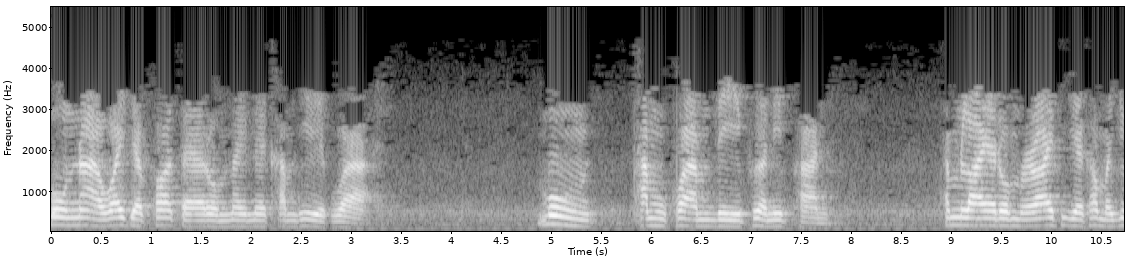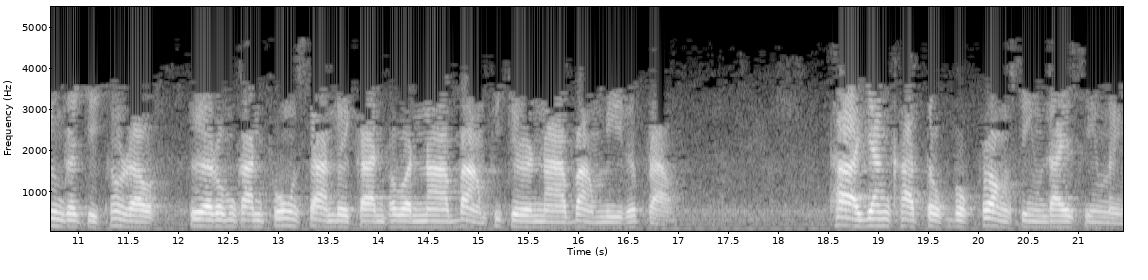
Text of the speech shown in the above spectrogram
มุ่งหน้าไว้เฉพาะแต่อารมณ์ในในคำที่เรียกว่า มุ่งทำความดีเพื่อนิพพานทำลายอารมณ์ร้ายที่จะเข้ามายุ่งกับจิตของเรา คืออารมณ์การฟุ้งซ่านโดยการภาวนาบ้างพิจารณาบ้างมีหรือเปล่า ถ้ายังขาดตกบกพร่องสิ่งใดสิ่งหนึ่ง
